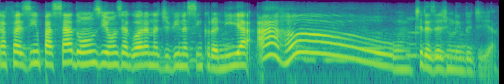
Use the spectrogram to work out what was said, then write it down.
Cafezinho passado, 11 e 11 agora na Divina Sincronia. Arro! Te desejo um lindo dia.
